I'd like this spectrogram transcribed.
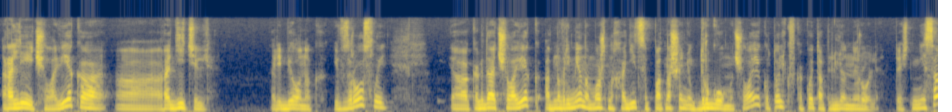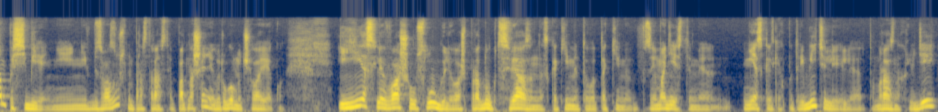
ролей человека, а, родитель, ребенок и взрослый, а, когда человек одновременно может находиться по отношению к другому человеку только в какой-то определенной роли. То есть не сам по себе, не, не в безвоздушном пространстве, а по отношению к другому человеку. И если ваша услуга или ваш продукт связаны с какими-то вот такими взаимодействиями нескольких потребителей или там, разных людей,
